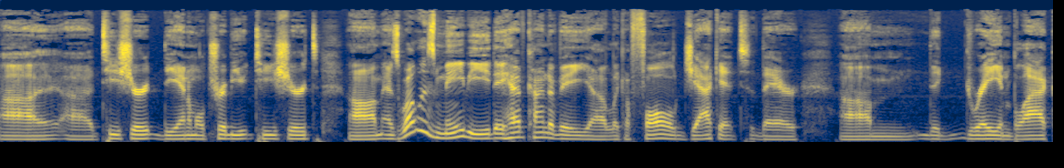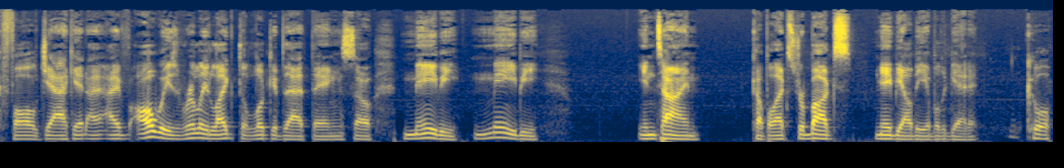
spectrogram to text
uh, uh, t-shirt, the animal tribute t-shirt, um, as well as maybe they have kind of a uh, like a fall jacket there. Um, the gray and black fall jacket. I, I've always really liked the look of that thing. So maybe, maybe in time, a couple extra bucks, maybe I'll be able to get it. Cool.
